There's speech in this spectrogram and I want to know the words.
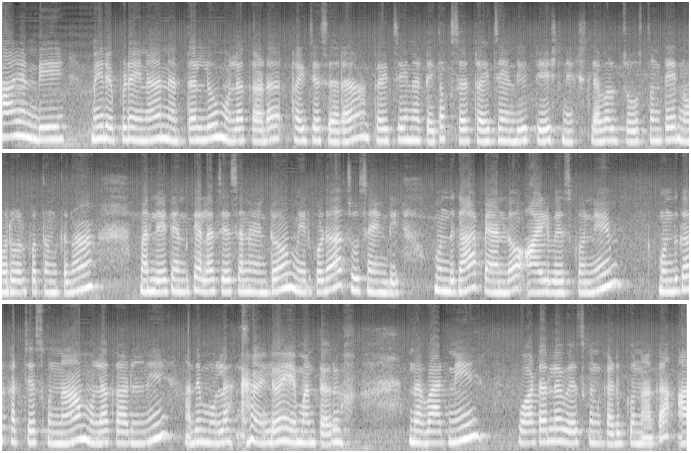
హాయ్ అండి. మీరు ఎప్పుడైనా నెత్తళ్ళు ములక్కాడ ట్రై చేశారా? ట్రై చేయనట్టయితే ఒకసారి ట్రై చేయండి. టేస్ట్ నెక్స్ట్ లెవెల్ చూస్తుంటే నోరు ఊరిపోతుంది కదా. మరి లేట్ ఎందుకు ఎలా చేశానో ఏంటో మీరు కూడా చూసేయండి. ముందుగా ప్యాన్లో ఆయిల్ వేసుకొని ముందుగా కట్ చేసుకున్న ములక్కాడల్ని అదే ములక్కాయలు ఏమంటారు? వాటిని వాటర్లో వేసుకొని కడుక్కున్నాక ఆ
